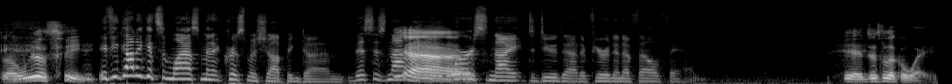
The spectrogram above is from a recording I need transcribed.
So we'll see. If you got to get some last minute Christmas shopping done, this is not yeah. like the worst night to do that if you're an NFL fan. Yeah, just look away.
